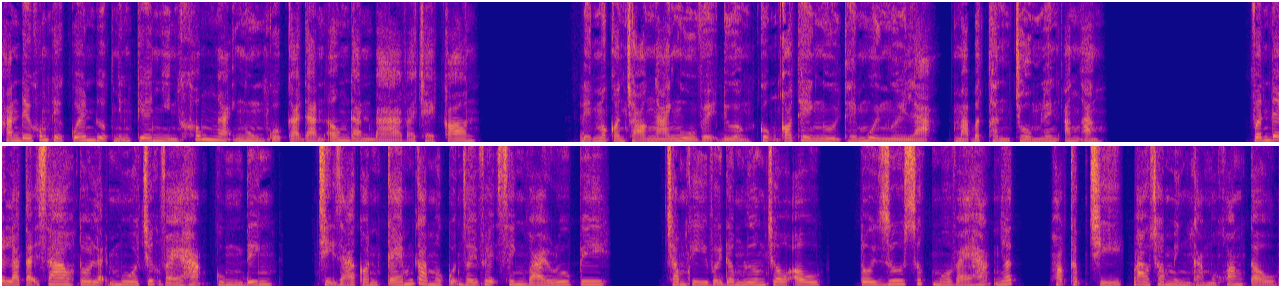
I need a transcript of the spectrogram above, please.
hẳn đều không thể quên được những tia nhìn không ngại ngùng của cả đàn ông, đàn bà và trẻ con. Đến một con chó ngái ngủ vệ đường cũng có thể ngửi thấy mùi người lạ mà bất thần trồm lên ăng ẳng. Vấn đề là tại sao tôi lại mua chiếc vé hạng cùng đinh, trị giá còn kém cả một cuộn giấy vệ sinh vài rupee, trong khi với đồng lương châu Âu, tôi dư sức mua vé hạng nhất hoặc thậm chí bao cho mình cả một khoang tàu.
